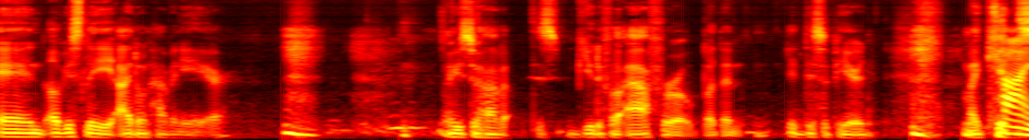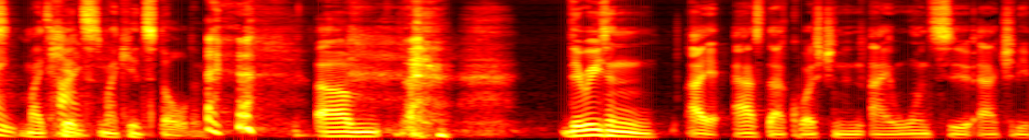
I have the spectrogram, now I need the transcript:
And obviously, I don't have any hair. I used to have this beautiful afro, but then it disappeared. My kids, Time, my time. kids, my kids stole them. um, the reason I asked that question, and I want to actually,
